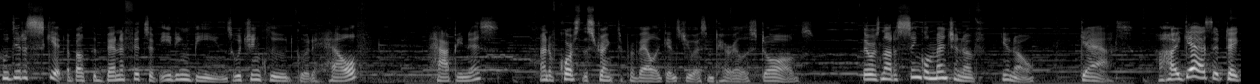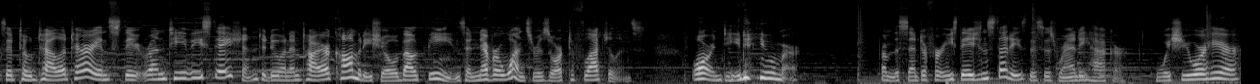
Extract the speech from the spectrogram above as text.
who did a skit about the benefits of eating beans, which include good health, happiness, and of course the strength to prevail against U.S. imperialist dogs. There was not a single mention of, you know, gas. I guess it takes a totalitarian state run TV station to do an entire comedy show about beans and never once resort to flatulence. Or indeed humor. From the Center for East Asian Studies, this is Randi Hacker. Wish you were here.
